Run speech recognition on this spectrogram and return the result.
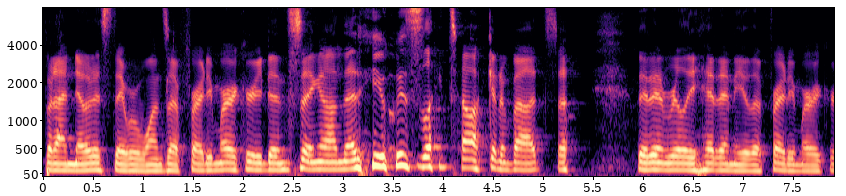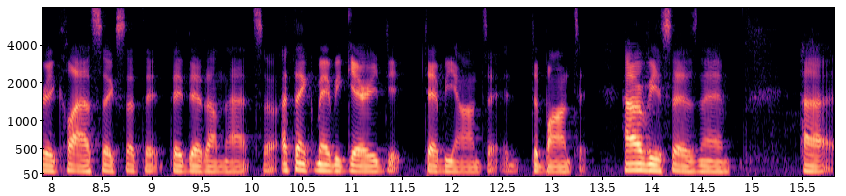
but I noticed they were ones that Freddie Mercury didn't sing on that he was like talking about, so they didn't really hit any of the Freddie Mercury classics that they, they did on that. So I think maybe Gary De- DeBionte, DeBonte, however you say his name, uh,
